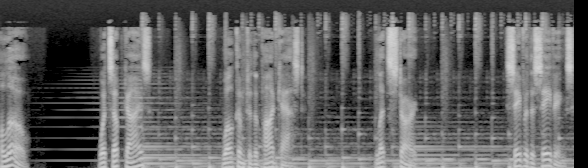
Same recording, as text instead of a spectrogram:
Hello. What's up, guys? Welcome to the podcast. Let's start. Savor the savings.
